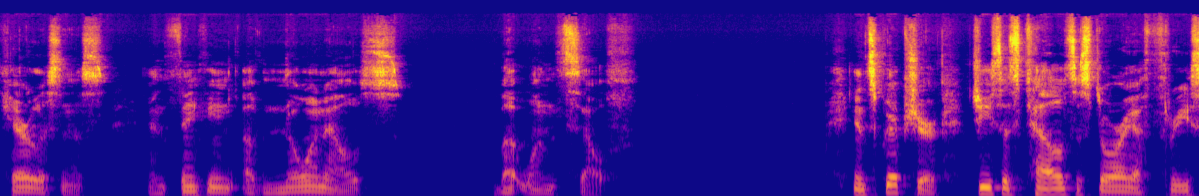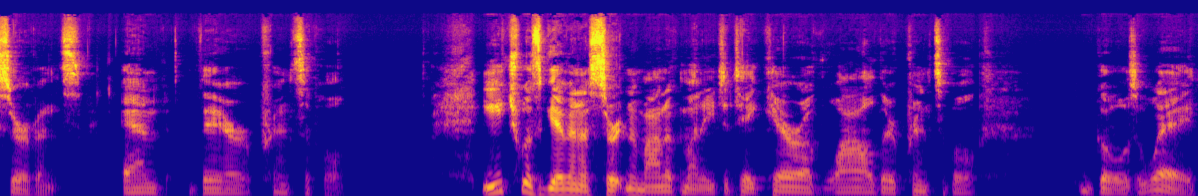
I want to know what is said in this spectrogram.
carelessness, and thinking of no one else but oneself. In Scripture, Jesus tells the story of three servants and their principal. Each was given a certain amount of money to take care of while their principal goes away.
